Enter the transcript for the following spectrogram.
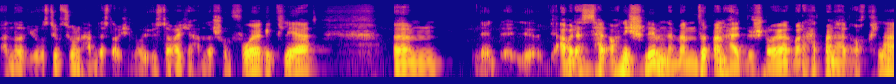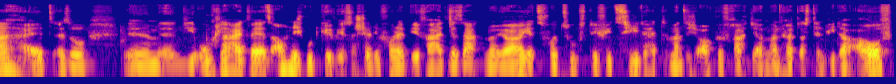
Andere Jurisdiktionen haben das, glaube ich, Österreicher haben das schon vorher geklärt. Ähm, äh, aber das ist halt auch nicht schlimm. Dann wird man halt besteuert, aber da hat man halt auch Klarheit. Also ähm, die Unklarheit wäre jetzt auch nicht gut gewesen. Stell dir vor, der BFH hat gesagt, na ja, jetzt Vollzugsdefizit, da hätte man sich auch gefragt, ja, wann hört das denn wieder auf?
